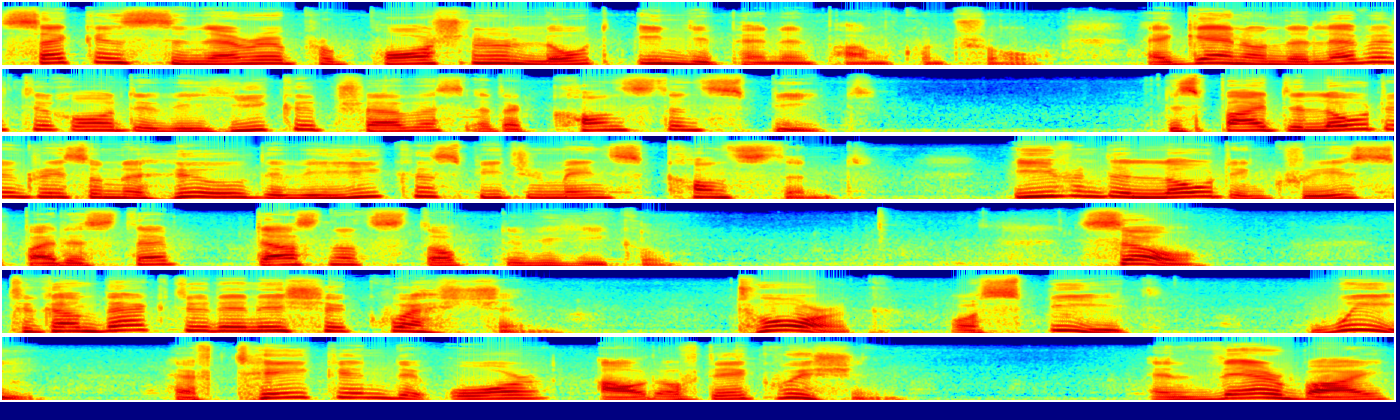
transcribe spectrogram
Second scenario, proportional load independent pump control. Again, on the level terrain, the vehicle travels at a constant speed. Despite the load increase on the hill, the vehicle speed remains constant. Even the load increase by the step does not stop the vehicle. So, to come back to the initial question, torque or speed, we have taken the or out of the equation and thereby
